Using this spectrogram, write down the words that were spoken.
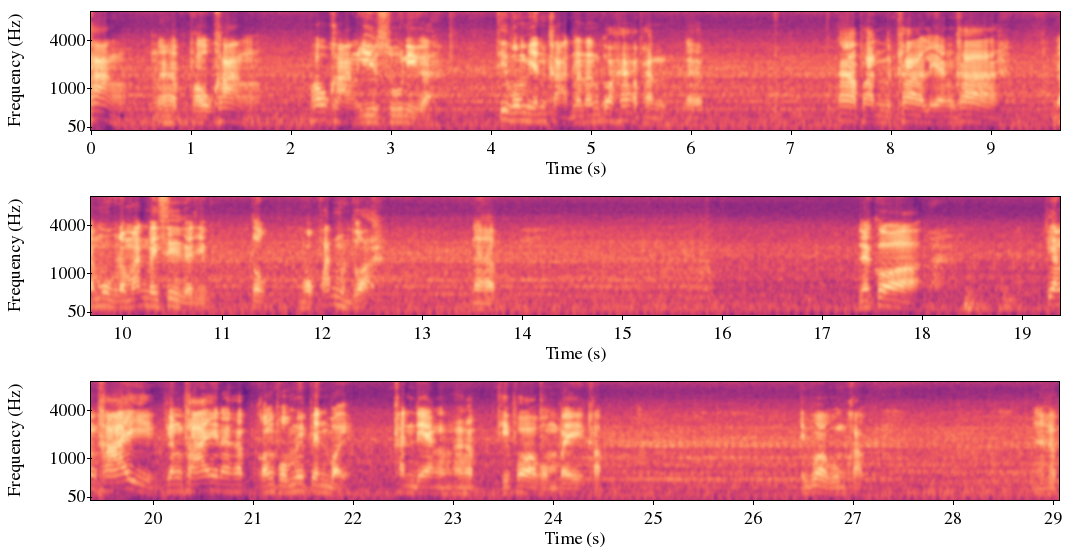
ข้างนะครับ เผาข้าง เผาข่างอีซูนี่กะ ที่ผมเห็นขาดวันนั้นก็ห้าพันนะครับห้าพันค่าแรงค่าน้ำมูกน้ำมันไปซื้อกันอยู่ตกหกพันหมุนตัวนะครับ แล้วก็เพียงท้ายเพียงท้ายนะครับ ของผมนี่เป็นบ่อย คันแดงนะครับ ที่พ่อผมไปขับ ที่พ่อผมขับนะครับ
